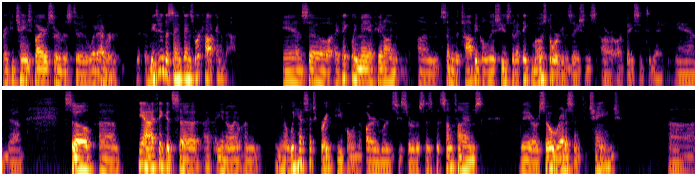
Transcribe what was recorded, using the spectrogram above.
or if you change fire service to whatever, these are the same things we're talking about. And so I think we may have hit on on some of the topical issues that I think most organizations are are facing today. And um, so um, yeah, I think it's uh, you know I'm, I'm you know we have such great people in the fire and emergency services, but sometimes they are so reticent to change uh,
